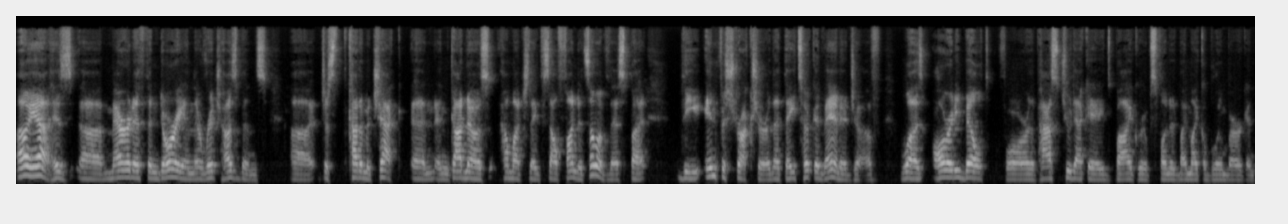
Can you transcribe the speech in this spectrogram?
oh yeah, his uh, Meredith and Dorian, their rich husbands, uh, just cut him a check, and and God knows how much they've self funded some of this, but the infrastructure that they took advantage of was already built for the past two decades by groups funded by Michael Bloomberg, and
